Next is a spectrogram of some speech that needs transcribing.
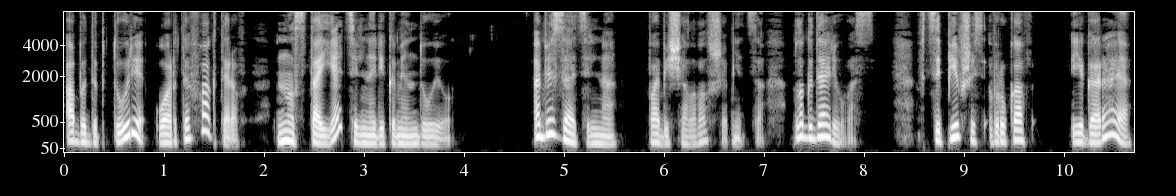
об адаптуре у артефакторов. Настоятельно рекомендую. Обязательно, пообещала волшебница. Благодарю вас. Вцепившись в рукав Егорая,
